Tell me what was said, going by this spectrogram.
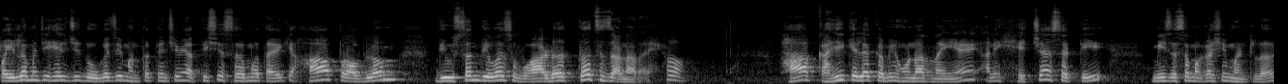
पहिलं म्हणजे हे जे दोघं जे म्हणतात त्यांची मी अतिशय सहमत आहे की हा प्रॉब्लेम दिवसेंदिवस वाढतच जाणार आहे. हो काही केल्या कमी होणार नाही आहे आणि ह्याच्यासाठी मी जसं मगाशी म्हटलं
